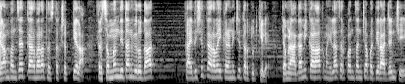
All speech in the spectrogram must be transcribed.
ग्रामपंचायत कारभारात हस्तक्षेप केला तर संबंधितांविरोधात कायदेशीर कारवाई करण्याची तरतूद केली. आहे. त्यामुळे आगामी काळात महिला सरपंचांच्या पतीराजांची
